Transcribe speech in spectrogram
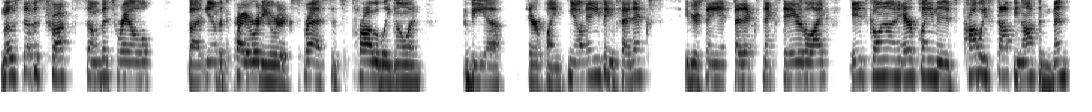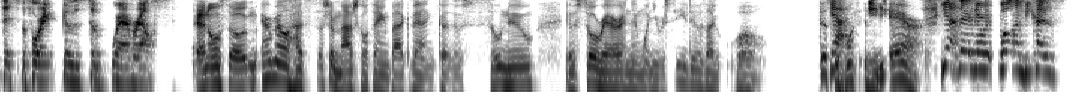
most stuff is trucked, some of it's rail, but you know, if it's priority or express, it's probably going via airplane. You know, anything FedEx, if you're saying it FedEx next day or the like, it's going on an airplane and it's probably stopping off in Memphis before it goes to wherever else. And also, airmail had such a magical thing back then because it was so new, it was so rare, and then when you received it, it was like, whoa, this yeah. was once in the air. Yeah, there, there were well, and because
